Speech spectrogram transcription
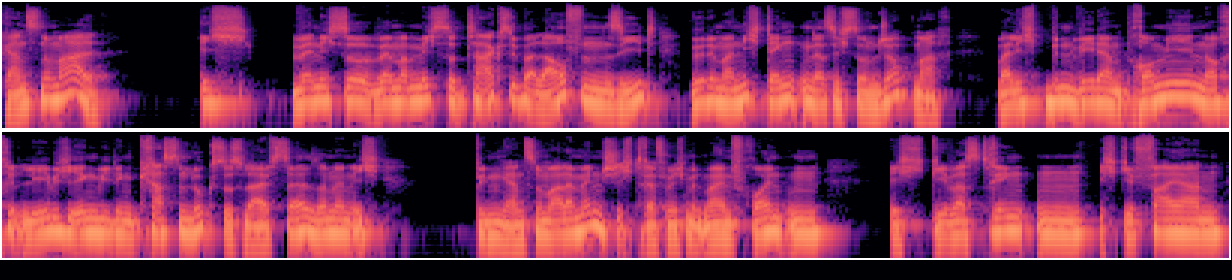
ganz normal. Ich wenn ich so, wenn man mich so tagsüber laufen sieht, würde man nicht denken, dass ich so einen Job mache. Weil ich bin weder ein Promi, noch lebe ich irgendwie den krassen Luxus-Lifestyle, sondern ich bin ein ganz normaler Mensch. Ich treffe mich mit meinen Freunden, ich gehe was trinken, ich gehe feiern,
